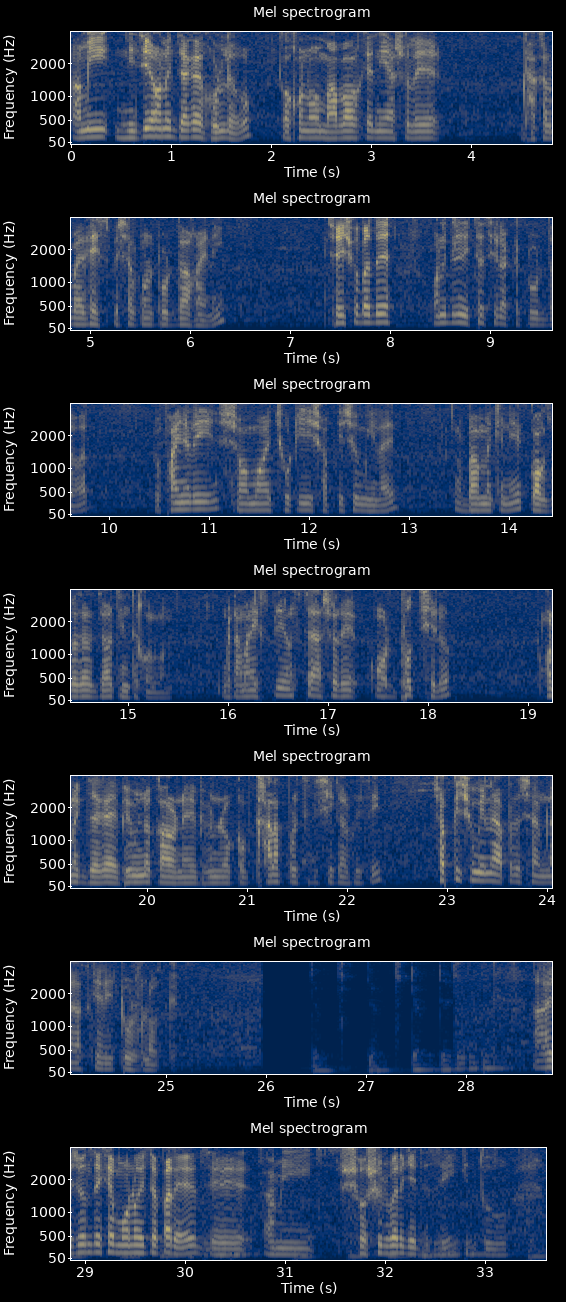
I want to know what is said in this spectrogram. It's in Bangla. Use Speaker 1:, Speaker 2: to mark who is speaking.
Speaker 1: আমি নিজে অনেক জায়গায় ঘুরলেও কখনো মা বাবাকে নিয়ে আসলে ঢাকার বাইরে স্পেশাল কোনো ট্যুর দেওয়া হয়নি। সেই সুবাদে অনেক দিনের ইচ্ছা ছিল একটা ট্যুর দেওয়ার। তো ফাইনালি সময়, ছুটি সব কিছু মিলায় বাবা মাকে নিয়ে কক্সবাজার যাওয়ার চিন্তা করলাম। বাট আমার এক্সপিরিয়েন্সটা আসলে অদ্ভুত ছিল। অনেক জায়গায় বিভিন্ন কারণে বিভিন্ন রকম খারাপ পরিস্থিতির শিকার হয়েছি। সব কিছু মিলে আপনাদের সামনে আজকের এই ট্যুর ভ্লগ আয়োজন দেখে মনে হইতে পারে যে আমি শ্বশুর বাড়ি যেতেছি কিন্তু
